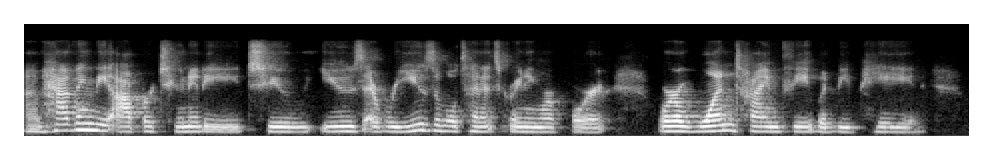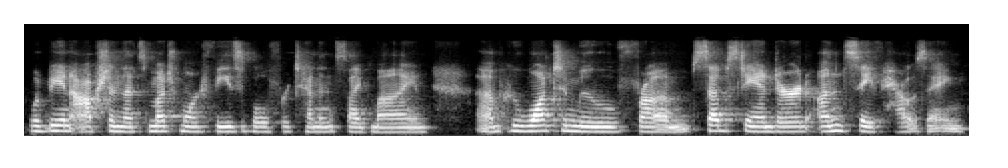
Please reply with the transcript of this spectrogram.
Um, having the opportunity to use a reusable tenant screening report where a one time fee would be paid would be an option that's much more feasible for tenants like mine um, who want to move from substandard, unsafe housing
